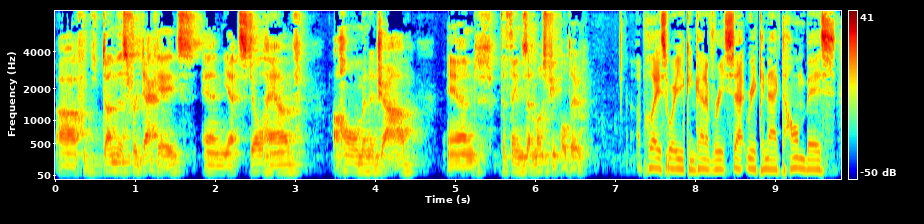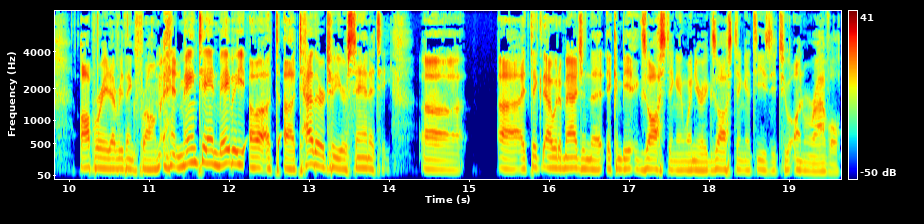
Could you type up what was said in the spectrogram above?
uh, who've done this for decades, and yet still have a home and a job and the things that most people do. A place where you can kind of reset, reconnect, home base, operate everything from, and maintain maybe a, a tether to your sanity. Uh, uh, I think I would imagine that it can be exhausting, and when you're exhausting, it's easy to unravel.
